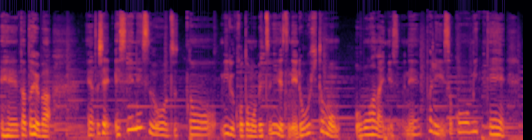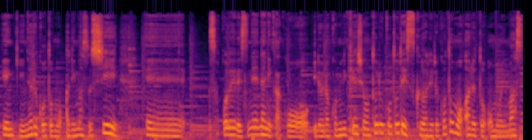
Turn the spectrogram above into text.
えー、例えば私は SNS をずっと見ることも別にですね浪費とも思わないんですよね。やっぱりそこを見て元気になることもありますし、えーそこでですね何かこういろいろコミュニケーションを取ることで救われることもあると思います。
